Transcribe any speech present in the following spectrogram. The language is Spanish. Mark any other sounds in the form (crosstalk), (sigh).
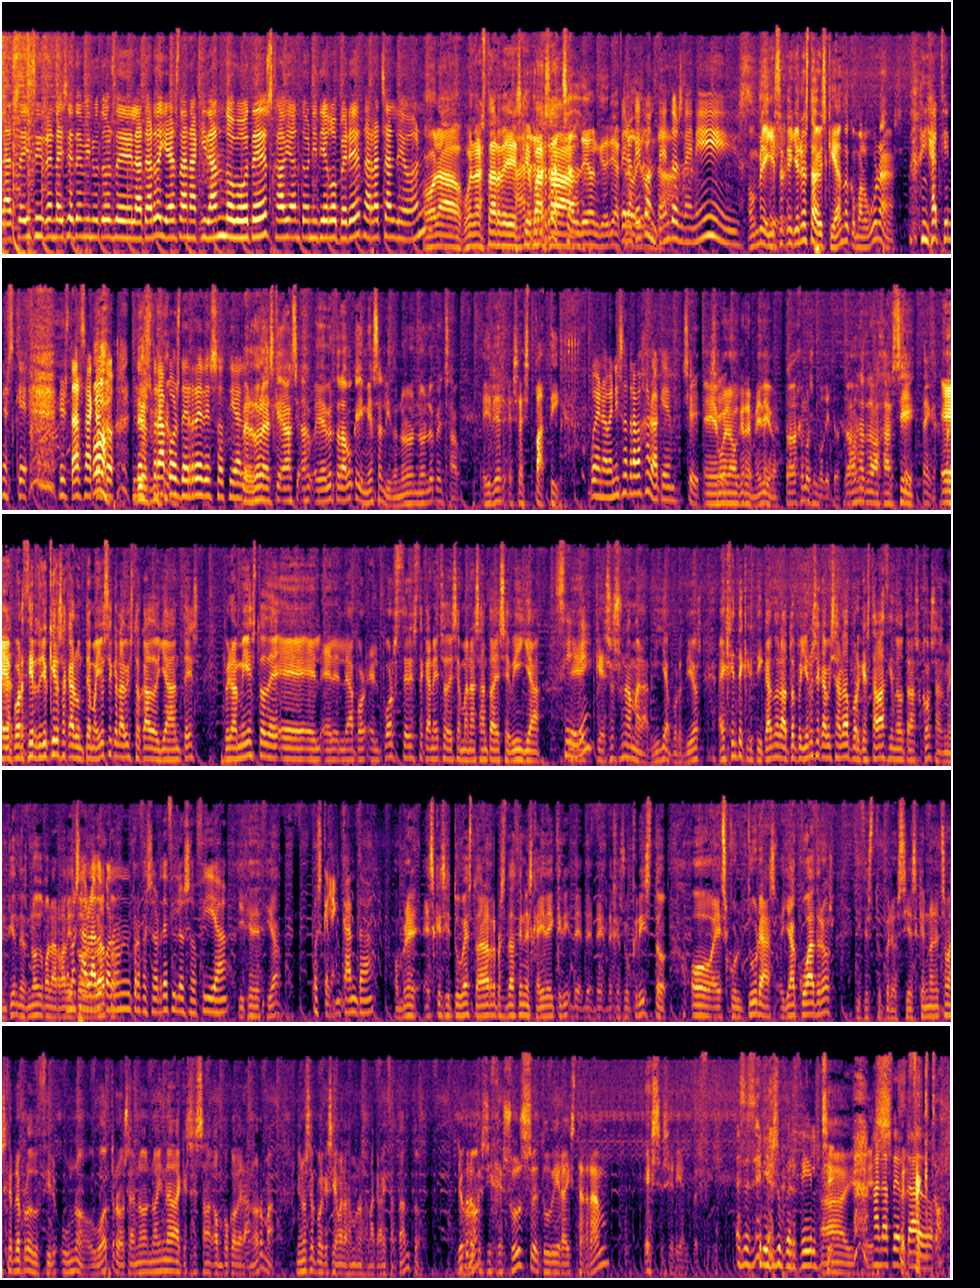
Las 6 y 37 minutos de la tarde ya están aquí dando botes Javi Antoni y Diego Pérez, Arrachaldeón. Hola, buenas tardes, ¿qué pasa? Arrachaldeón, que diría Pero qué Landa. contentos venís. Hombre, y eso que yo no estaba esquiando como algunas. (laughs) ya tienes que estar sacando Ah, los Dios mío. trapos de redes sociales. Perdona, es que has- he abierto la boca y me ha salido, no, no lo he pensado. Eider, esa es para ti. Bueno, ¿venís a trabajar o a qué? Sí, Eh, bueno, qué remedio. Venga, trabajemos un poquito. Vamos a trabajar, sí. venga, Eh, por cierto, yo quiero sacar un tema. Yo sé que lo habéis tocado ya antes, pero a mí esto de eh, el, el, por- el póster este que han hecho de Semana Santa de Sevilla, Sí. eh, que eso es una maravilla, por Dios. Hay gente criticándola a tope. Yo no sé qué habéis hablado porque estaba haciendo otras cosas, ¿me entiendes? No oigo la radio Hemos todo el hablado con un profesor de filosofía, ¿Y qué decía? pues que le encanta. Hombre, es que si tú ves todas las representaciones que hay de, de- de- Jesucristo o esculturas o ya cuadros, dices tú, pero si es que no han hecho más que reproducir uno u otro, o sea, no, no hay nada que se salga un poco de la norma. Yo no sé por qué se llevan las manos a la cabeza tanto. Yo ¿no? creo que si Jesús eh, tuviera Instagram, ese sería el perfil. Ese sería su perfil. Sí. Ay. Han acertado. Perfecto.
